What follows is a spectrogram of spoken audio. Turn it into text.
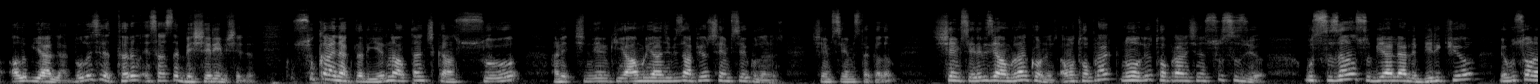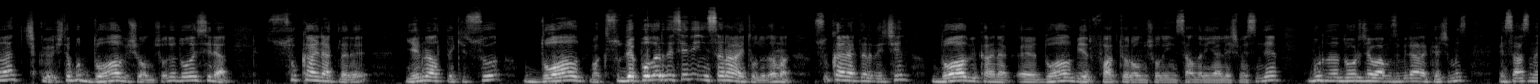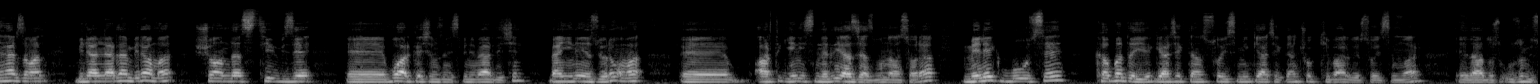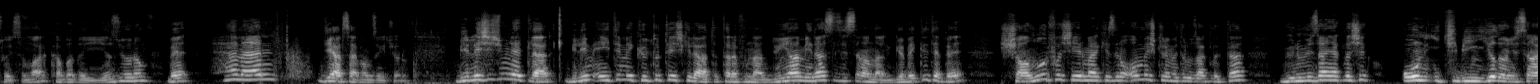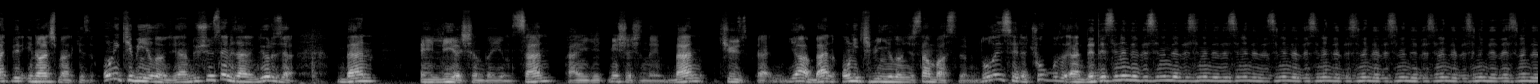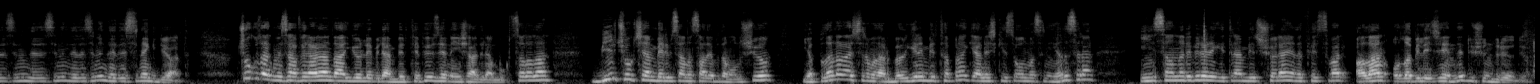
alıp yerler. Dolayısıyla tarım esasında beşeri bir şeydir. Su kaynakları yerin alttan çıkan su hani şimdi diyelim ki yağmur yağınca biz ne yapıyoruz? Şemsiye kullanıyoruz. Şemsiyemizi takalım. Şemsiyeyle biz yağmurdan korunuyoruz. Ama toprak ne oluyor? Toprağın içine su sızıyor. Bu sızan su bir yerlerde birikiyor ve bu sonradan çıkıyor. İşte bu doğal bir şey olmuş oluyor. Dolayısıyla su kaynakları yerin alttaki su doğal bak su depoları deseydi insana ait olurdu ama su kaynakları için doğal bir kaynak e, doğal bir faktör olmuş oluyor insanların yerleşmesinde. Burada da doğru cevabımızı bilen arkadaşımız esasında her zaman bilenlerden biri ama şu anda Steve bize e, bu arkadaşımızın ismini verdiği için ben yine yazıyorum ama Ee, artık yeni isimleri de yazacağız bundan sonra. Melek Buse Kabadayı gerçekten soy ismi gerçekten çok kibar bir soy isim var. Ee, daha doğrusu uzun bir soy isim var. Kabadayı yazıyorum ve hemen diğer sayfamıza geçiyorum. Birleşmiş Milletler Bilim Eğitim ve Kültür Teşkilatı tarafından Dünya Miras Listesi'ne alınan Göbekli Tepe, Şanlıurfa şehir merkezine 15 kilometre uzaklıkta günümüzden yaklaşık 12 bin yıl öncesine ait bir inanç merkezi. 12 bin yıl önce yani düşünsenize hani diyoruz ya ben 50 yaşındayım sen ben 70 yaşındayım ben 200 ya ben 12 bin yıl öncesinden bahsediyorum. Dolayısıyla çok güzel yani dedesinin dedesinin dedesinin dedesinin dedesinin dedesinin dedesinin dedesinin dedesinin dedesinin dedesinin dedesinin dedesinin dedesinin dedesine gidiyor artık. Çok uzak mesafelerden daha görülebilen bir tepe üzerine inşa edilen bu kutsal alan birçok çemberimsi anıtsal yapıdan oluşuyor. Yapılan araştırmalar bölgenin bir tapınak yerleşkesi olmasının yanı sıra insanları bir araya getiren bir şölen ya da festival alan olabileceğini de düşündürüyor diyor.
